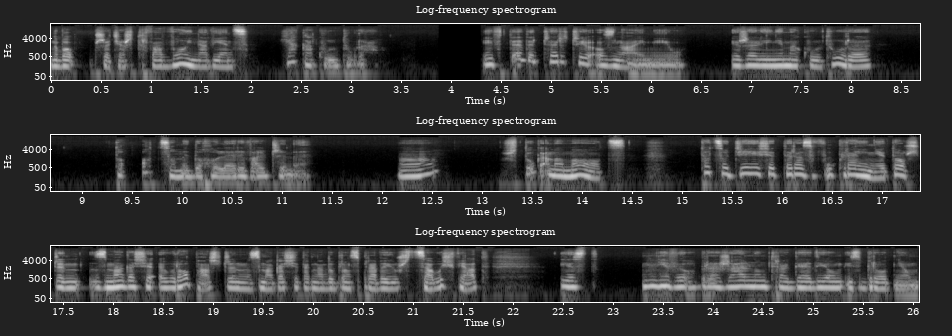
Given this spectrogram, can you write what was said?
No bo przecież trwa wojna, więc jaka kultura? I wtedy Churchill oznajmił: Jeżeli nie ma kultury, to o co my do cholery walczymy? A? Sztuka ma moc. To, co dzieje się teraz w Ukrainie, to, z czym zmaga się Europa, z czym zmaga się tak na dobrą sprawę już cały świat, jest niewyobrażalną tragedią i zbrodnią.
